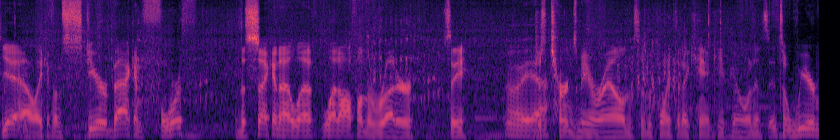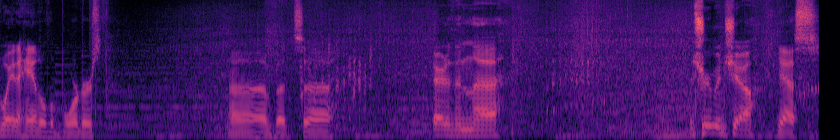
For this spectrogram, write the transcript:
Yeah, like if I'm steer back and forth, the second I left let off on the rudder, see, Oh, it yeah. just turns me around to the point that I can't keep going. It's it's a weird way to handle the borders. Uh, but uh, Better than the, the Truman Show. yes,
